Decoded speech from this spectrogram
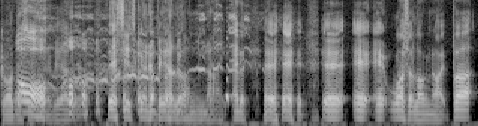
God, this oh. is going to be a, this is going to be a long night, and it, it, it, it was a long night, but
